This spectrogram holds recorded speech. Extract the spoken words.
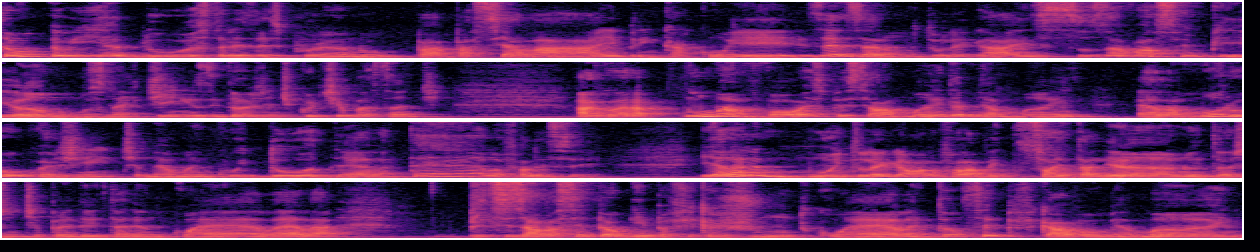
Então eu ia duas, três vezes por ano para passear lá e brincar com eles. Eles eram muito legais. Os avós sempre amam os netinhos, então a gente curtia bastante. Agora, uma avó especial, a mãe da minha mãe, ela morou com a gente. A minha mãe cuidou dela até ela falecer. E ela era muito legal. Ela falava só italiano, então a gente aprendeu italiano com ela. Ela precisava sempre alguém para ficar junto com ela. Então sempre ficava ou minha mãe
